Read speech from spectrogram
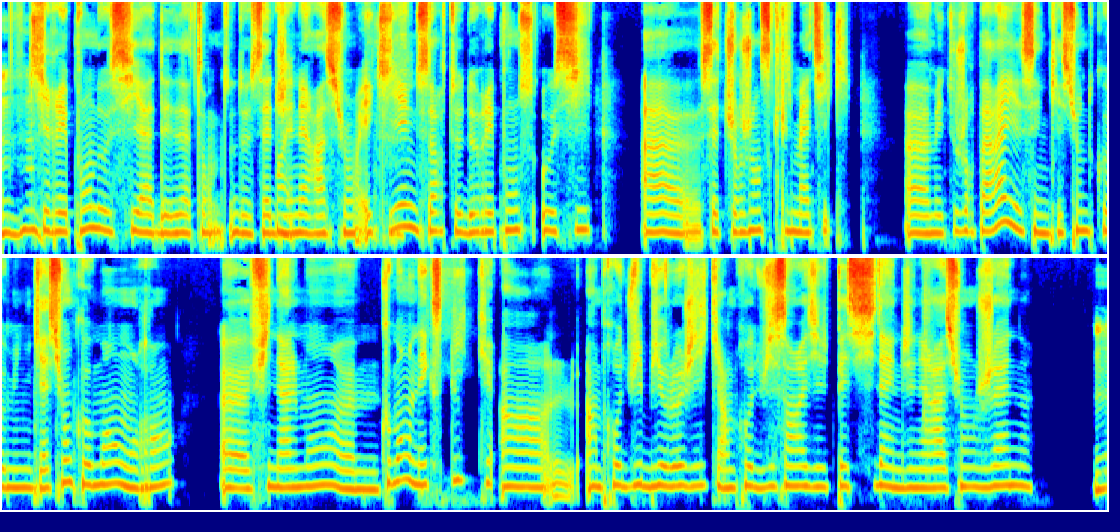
Mhm. qui répondent aussi à des attentes de cette génération et qui est une sorte de réponse aussi à euh, cette urgence climatique. Euh, mais toujours pareil, c'est une question de communication. Comment on rend euh, finalement, comment on explique un, produit biologique, un produit sans résidus de pesticides à une génération jeune mm.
